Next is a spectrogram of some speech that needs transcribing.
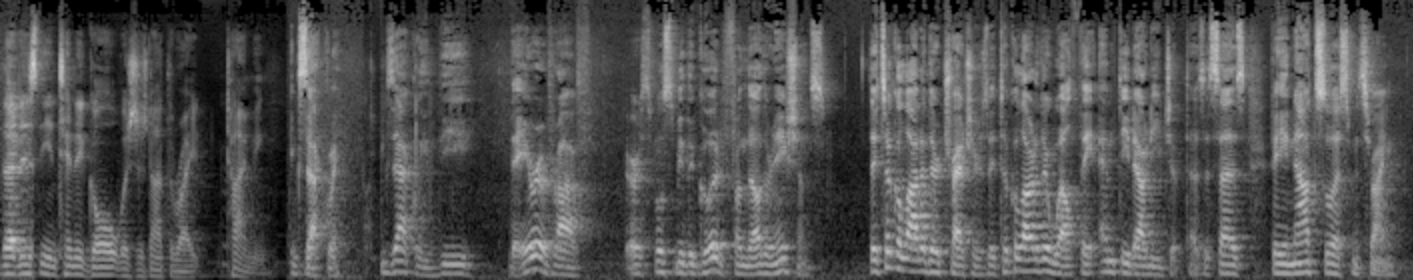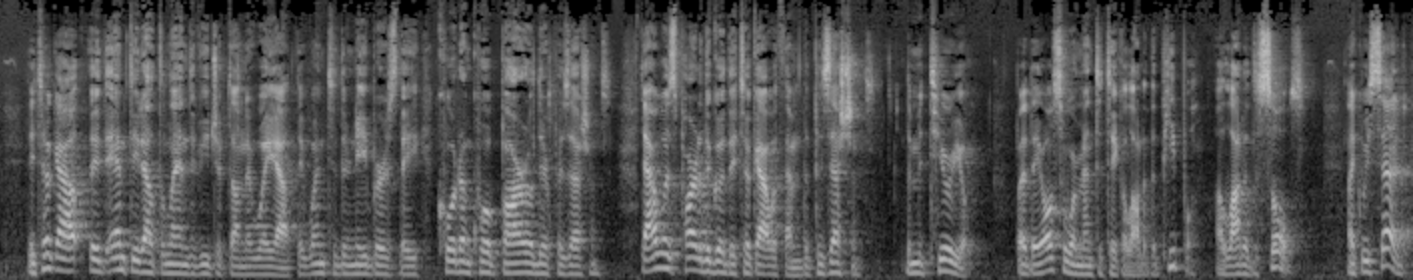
that is the intended goal, was just not the right timing. Exactly. Exactly. The the Erev Rav are supposed to be the good from the other nations. They took a lot of their treasures. They took a lot of their wealth. They emptied out Egypt, as it says, "Ve'inatzu es Mitzrayim." They took out, they emptied out the land of Egypt on their way out. They went to their neighbors. They quote unquote borrowed their possessions. That was part of the good they took out with them, the possessions, the material. But they also were meant to take a lot of the people, a lot of the souls. Like we said,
